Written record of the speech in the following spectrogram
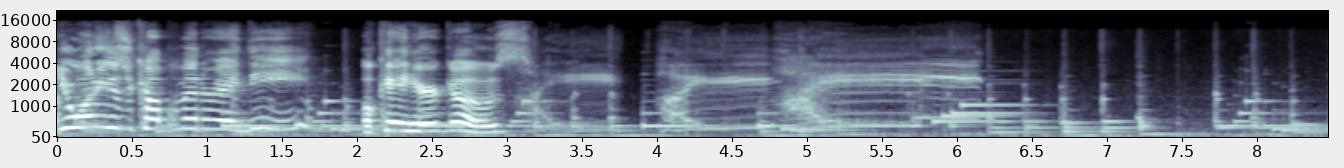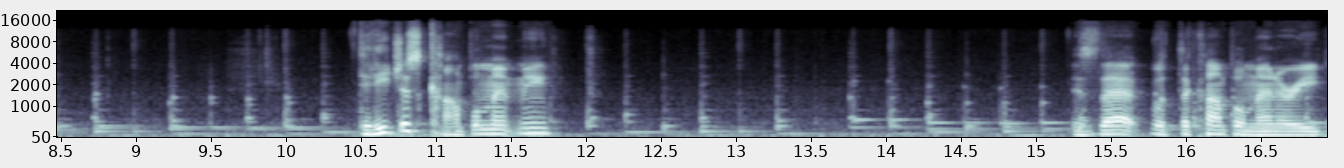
You want to use your complimentary ID? Okay, here it goes. hi hi Did he just compliment me? Is that what the complimentary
